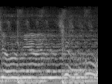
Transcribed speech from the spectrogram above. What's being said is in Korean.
救命！救命！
